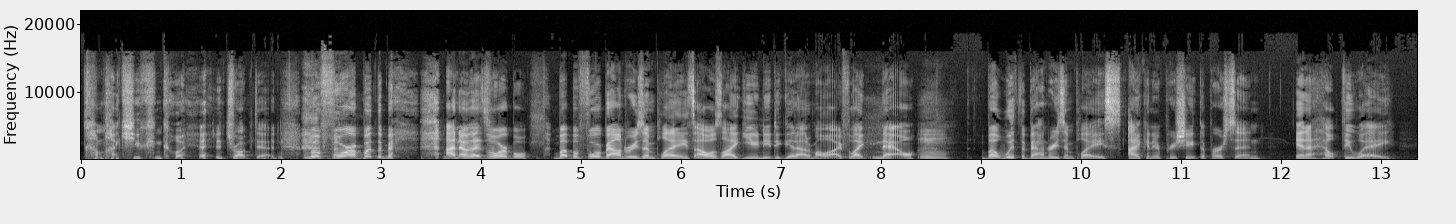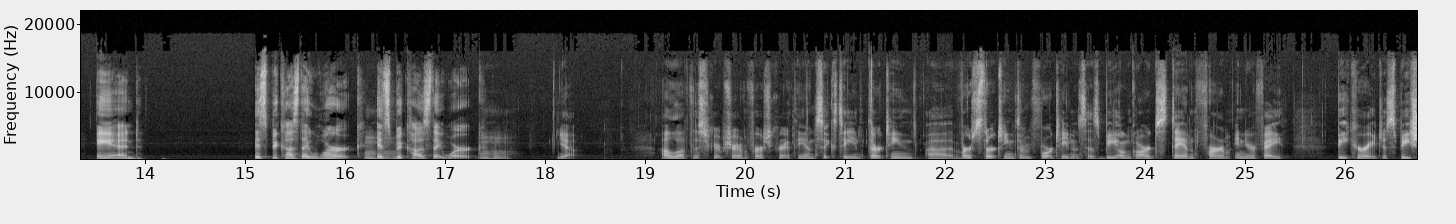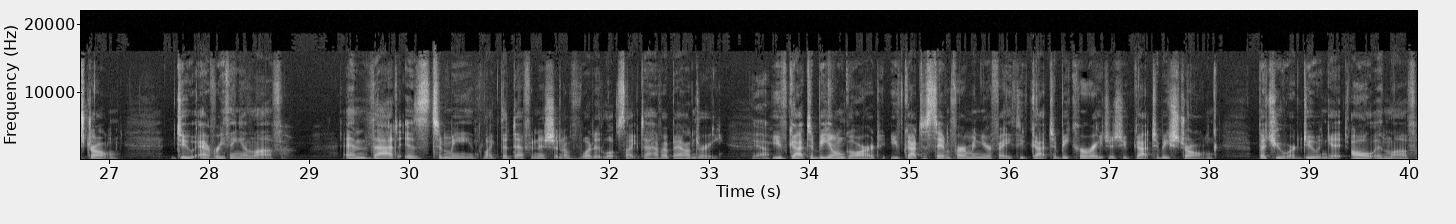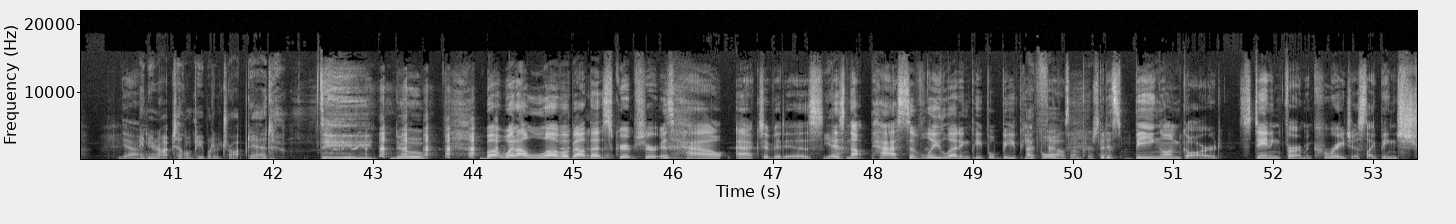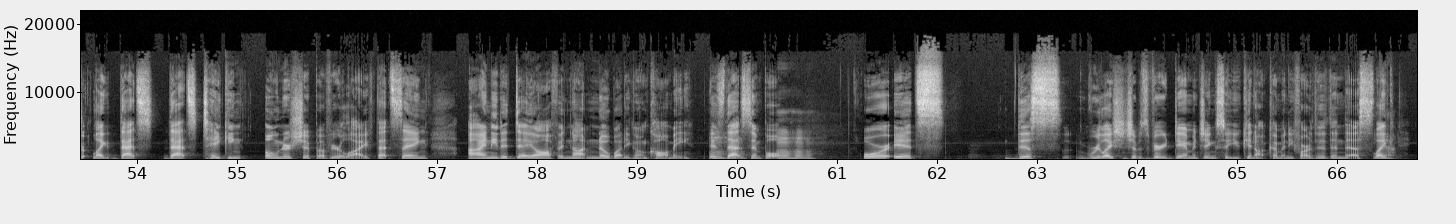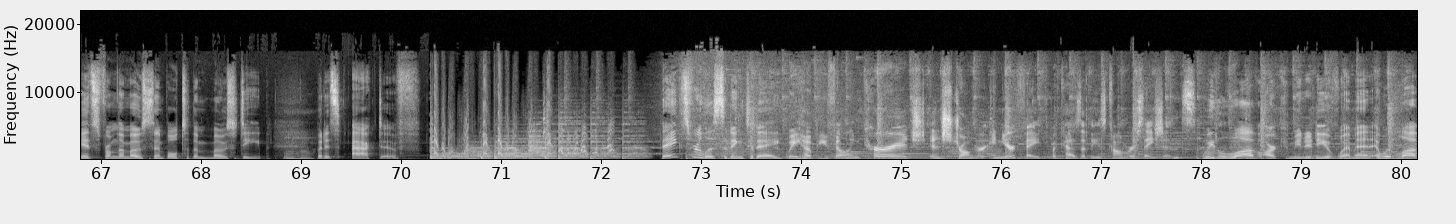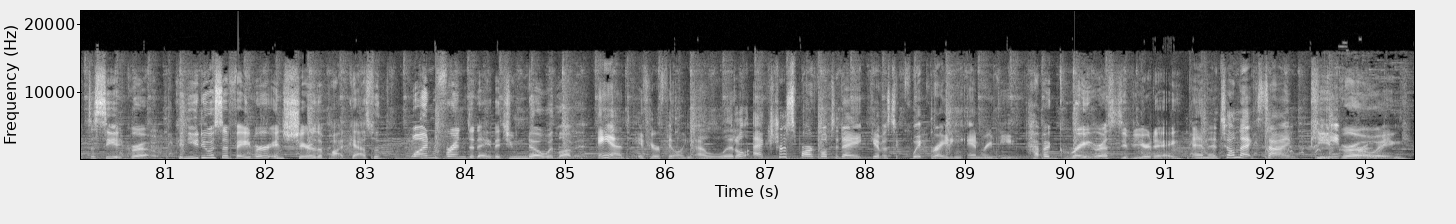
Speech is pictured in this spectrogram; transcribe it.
I'm like, you can go ahead and drop dead before I put the. I know that's horrible, but before boundaries in place, I was like, you need to get out of my life, like now. Mm. But with the boundaries in place, I can appreciate the person in a healthy way, and it's because they work. It's because they work. Yeah. I love the scripture in 1 Corinthians 16, 13, uh, verse 13 through 14. It says, Be on guard, stand firm in your faith, be courageous, be strong, do everything in love. And that is to me like the definition of what it looks like to have a boundary. Yeah. You've got to be on guard. You've got to stand firm in your faith. You've got to be courageous. You've got to be strong, but you are doing it all in love. Yeah. And you're not telling people to drop dead. nope. But what I love about that scripture is how active it is. Yeah. It's not passively letting people be people, thousand percent. but it's being on guard, standing firm and courageous, like being str- like that's that's taking ownership of your life. That's saying I need a day off and not nobody gonna call me. It's Mm-hmm. that simple. Or it's this relationship is very damaging, so you cannot come any farther than this. Like Yeah. Mm-hmm. it's from the most simple to the most deep, but it's active. Thanks for listening today. We hope you feel encouraged and stronger in your faith because of these conversations. We love our community of women and would love to see it grow. Can you do us a favor and share the podcast with one friend today that you know would love it? And if you're feeling a little extra sparkle today, give us a quick rating and review. Have a great rest of your day. And until next time, Keep growing.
